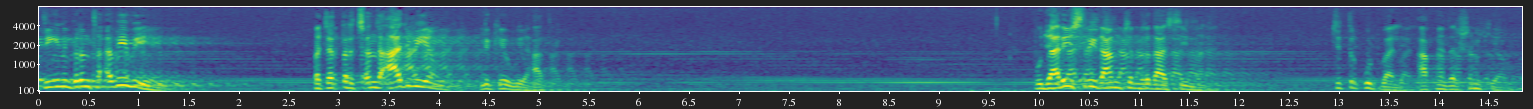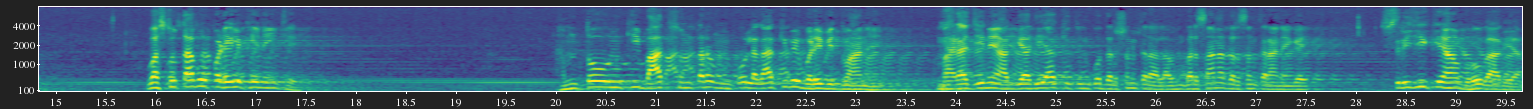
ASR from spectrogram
तीन ग्रंथ अभी भी हैं। पचहत्तर छंद आज भी हैं लिखे हुए हाथ पुजारी श्री रामचंद्र दास जी महाराज, चित्रकूट वाले, आपने दर्शन किया हो वस्तुता वो पढ़े लिखे नहीं थे। हम तो उनकी बात सुनकर उनको लगा कि वे बड़े विद्वान हैं। महाराज जी ने आज्ञा दिया कि तुमको दर्शन करा ला बरसाना दर्शन कराने गए। श्री जी के यहाँ भोग आ गया।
